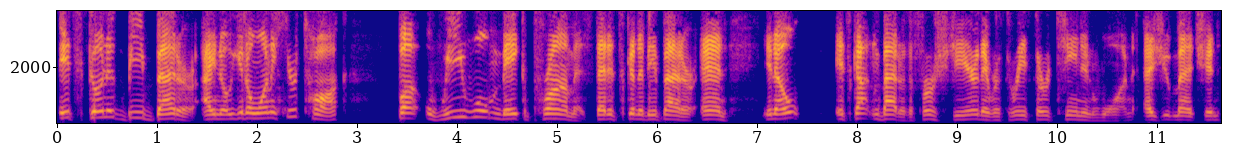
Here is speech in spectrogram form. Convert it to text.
it's going to be better. I know you don't want to hear talk, but we will make a promise that it's going to be better. And, you know, it's gotten better. The first year they were 313 and 1. As you mentioned,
